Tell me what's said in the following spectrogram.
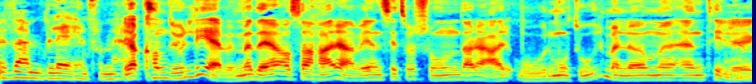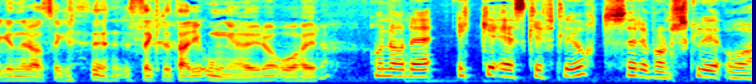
med hvem ble informert. Ja, Kan du leve med det? Altså Her er vi i en situasjon der det er ord mot ord mellom en tidligere generalsekretær i Unge Høyre og Høyre? Og når det ikke er skriftliggjort, så er det vanskelig å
